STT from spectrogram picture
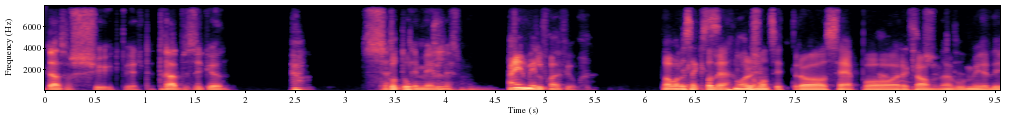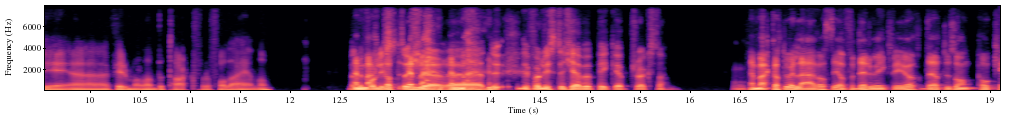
Det er så sjukt vilt. 30 sekunder. Ja. 70 mil, liksom. Én mil fra i fjor. Da var det seks. Nå er det når man sitter og ser på reklamene, hvor mye de eh, firmaene har betalt for å få deg gjennom. Men du får at- kjøre du, du får lyst til å kjøpe pickup trucks, da. Jeg merker at du er lærer, Stian, for det du egentlig gjør, det er at du sånn OK,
